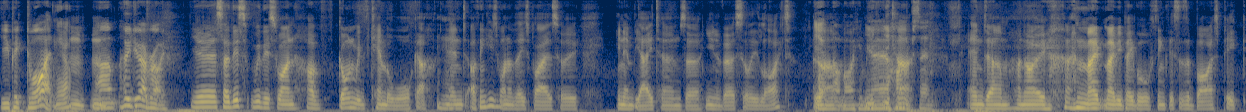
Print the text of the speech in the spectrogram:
you picked Dwight. Yeah. Mm, mm. Um, who do you have, Roy? Yeah, so this with this one, I've gone with Kemba Walker, Mhm. and I think he's one of these players who, in NBA terms, are universally liked. Yeah, Um, Not like him. you- Yeah, you can't. percent. And um, I know maybe people think this is a biased pick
